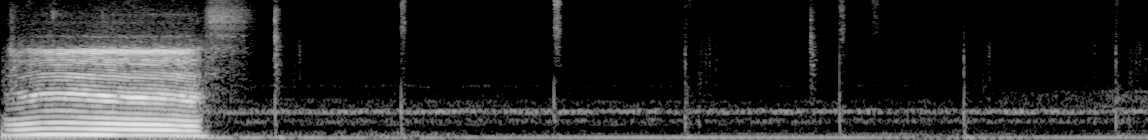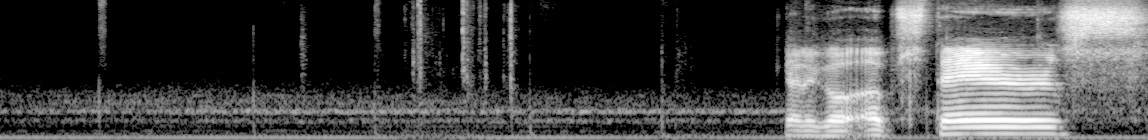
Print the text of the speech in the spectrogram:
Hmm. Gotta go upstairs.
